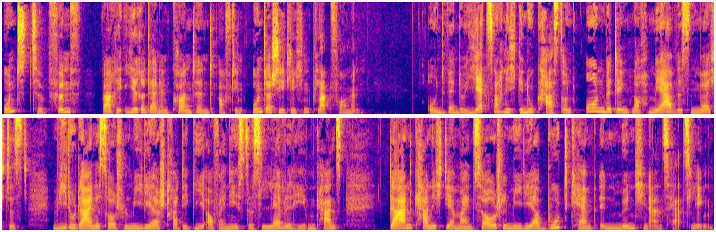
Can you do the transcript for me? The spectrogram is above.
Und Tipp 5. Variiere deinen Content auf den unterschiedlichen Plattformen. Und wenn du jetzt noch nicht genug hast und unbedingt noch mehr wissen möchtest, wie du deine Social Media Strategie auf ein nächstes Level heben kannst, dann kann ich dir mein Social Media Bootcamp in München ans Herz legen.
